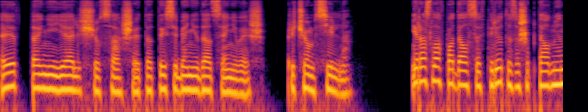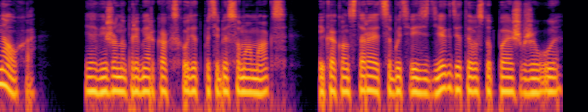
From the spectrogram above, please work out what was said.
«Это не я льщу, Саша, это ты себя недооцениваешь. Причем сильно». Ярослав подался вперед и зашептал мне на ухо. «Я вижу, например, как сходит по тебе с ума Макс, и как он старается быть везде, где ты выступаешь вживую.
